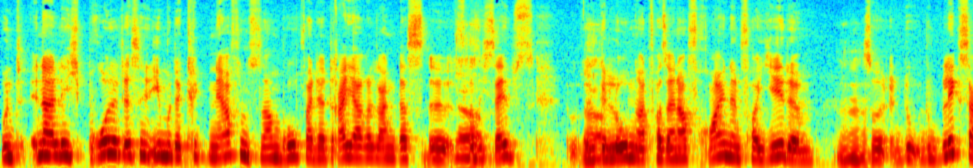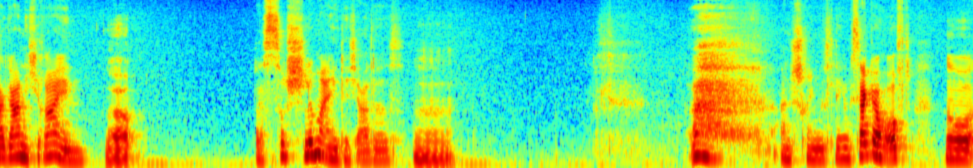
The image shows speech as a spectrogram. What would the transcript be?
und innerlich brodelt es in ihm und er kriegt Nervenzusammenbruch, weil der drei Jahre lang das äh, ja. vor sich selbst äh, ja. gelogen hat, vor seiner Freundin, vor jedem. Mhm. So, du, du blickst da gar nicht rein. Ja. Das ist so schlimm eigentlich alles. Mhm. Ah, anstrengendes Leben. Ich sage ja auch oft, so,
